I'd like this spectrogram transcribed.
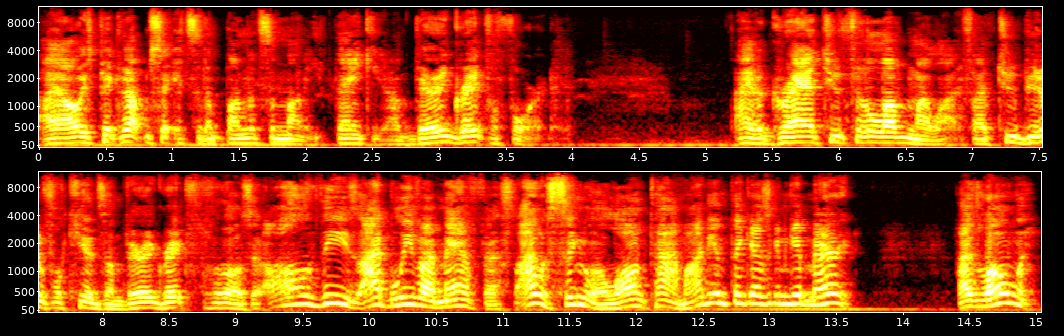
I always pick it up and say, it's an abundance of money. Thank you. I'm very grateful for it. I have a gratitude for the love of my life. I have two beautiful kids. I'm very grateful for those. And all of these, I believe I manifest. I was single a long time. I didn't think I was going to get married. I was lonely.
